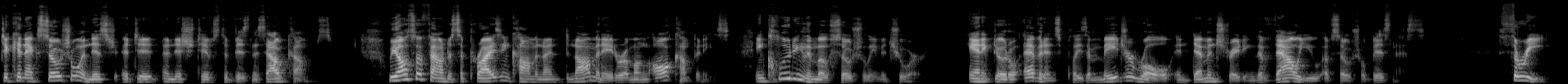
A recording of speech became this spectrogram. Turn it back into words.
to connect social initi- initiatives to business outcomes. We also found a surprising common denominator among all companies, including the most socially mature. Anecdotal evidence plays a major role in demonstrating the value of social business. 3.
